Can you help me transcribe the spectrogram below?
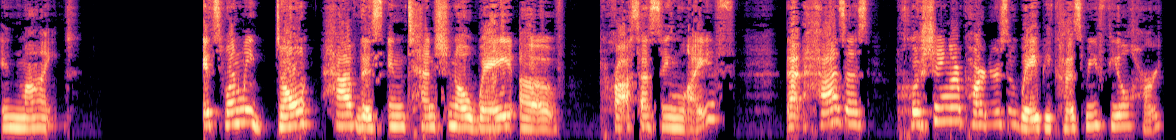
in mind. It's when we don't have this intentional way of processing life that has us pushing our partners away because we feel hurt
